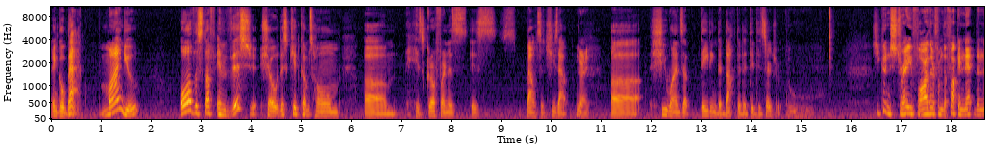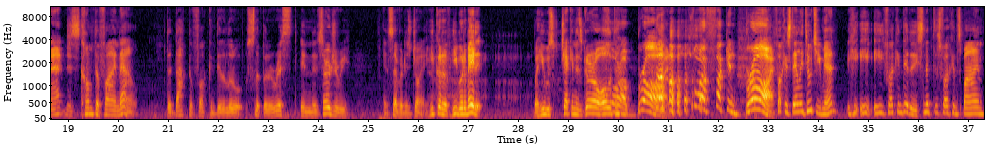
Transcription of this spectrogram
and go back. Mind you, all the stuff in this show. This kid comes home. Um, his girlfriend is is bouncing. She's out. Right. Uh, she winds up dating the doctor that did his surgery. She couldn't stray farther from the fucking net than that. Just come to find out, the doctor fucking did a little slip of the wrist in the surgery and severed his joint. He could have, he would have made it, but he was checking his girl all the time. for a broad. for a fucking broad. Fucking Stanley Tucci, man. He, he he fucking did it. He snipped his fucking spine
